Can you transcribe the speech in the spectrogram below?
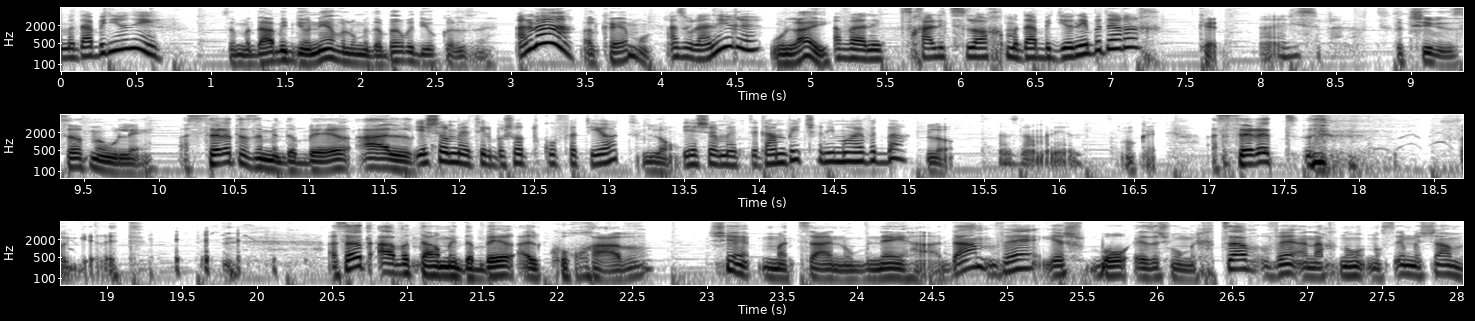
מדע בדיוני. זה מדע בדיוני, אבל הוא מדבר בדיוק על זה. על מה? על קיימות. אז אולי נראה. אולי. אבל אני צריכה לצלוח מדע בדיוני בדרך? כן. אה, אין לי סבלנות. תקשיבי, זה סרט מעולה. הסרט הזה מדבר על... יש שם תלבשות תקופתיות? לא, יש שם את גמביט שאני מאוהבת בה? לא. אז לא מעניין. אוקיי. הסרט... מפגרת. הסרט אבטאר מדבר על כוכב שמצאנו בני האדם, ויש בו איזשהו מחצב, ואנחנו נוסעים לשם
